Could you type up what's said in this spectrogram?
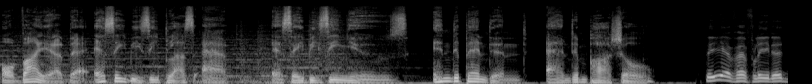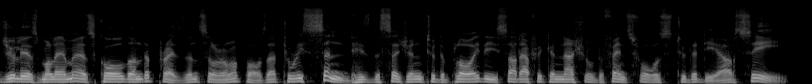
or via the SABC Plus app. SABC News, independent and impartial. The EFF leader Julius Malema has called on the President Cyril Ramaphosa to rescind his decision to deploy the South African National Defence Force to the DRC.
